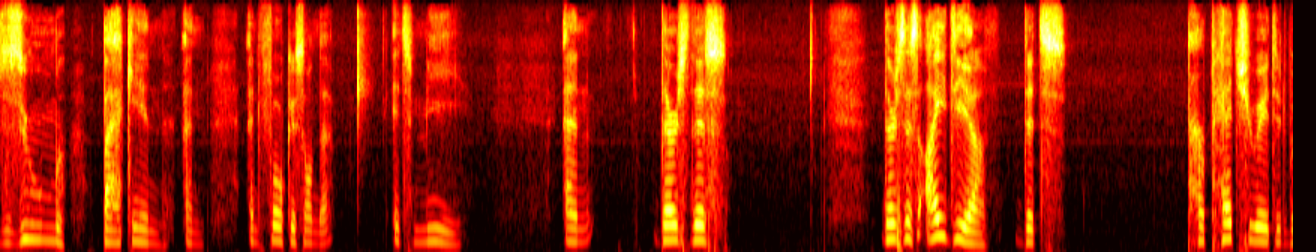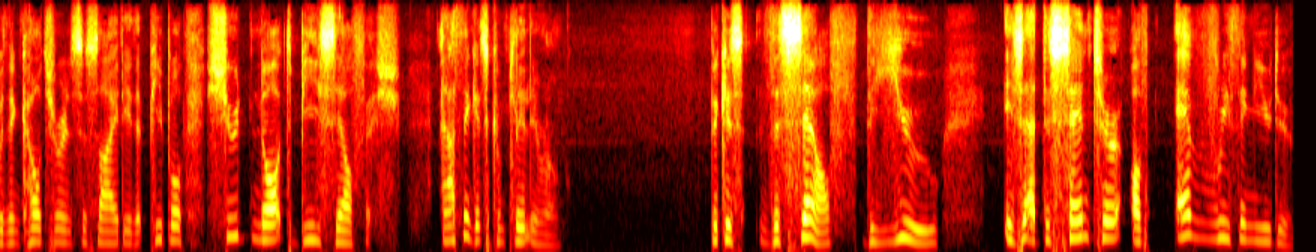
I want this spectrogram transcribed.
zoom back in and and focus on the it's me. And there's this there's this idea that's perpetuated within culture and society that people should not be selfish. And I think it's completely wrong. Because the self, the you, is at the center of everything you do.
